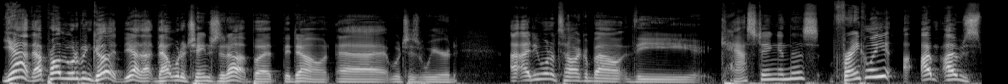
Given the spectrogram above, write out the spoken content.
Yeah, that probably would have been good. Yeah, that, that would have changed it up, but they don't, uh, which is weird. I, I do want to talk about the casting in this. Frankly, I, I- I was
